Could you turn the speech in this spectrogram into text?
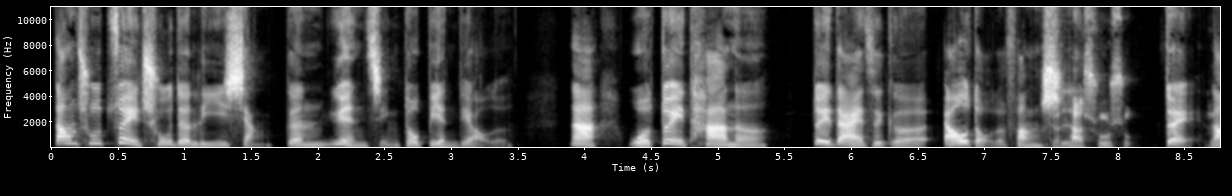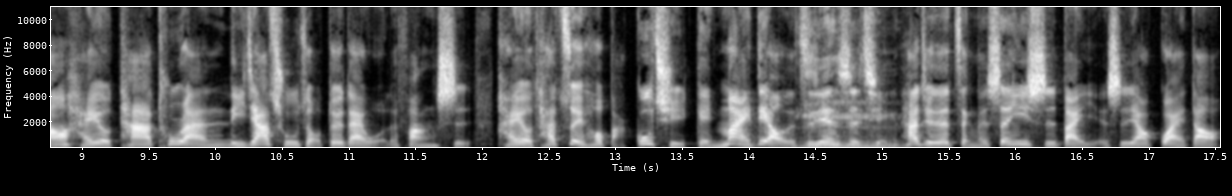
当初最初的理想跟愿景都变掉了。那我对他呢，对待这个 Aldo 的方式，他叔叔。对，然后还有他突然离家出走对待我的方式，嗯、还有他最后把 Gucci 给卖掉的这件事情，嗯、他觉得整个生意失败也是要怪到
